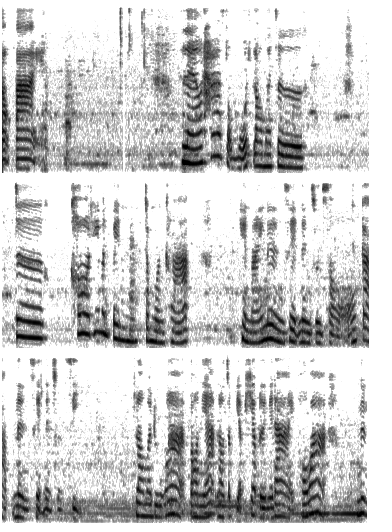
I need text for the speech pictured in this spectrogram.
ต่อไป แล้วถ้าสมมุติเรามาเจอ เจอข้อที่มันเป็นจำนวนคละเห็นไหมหนึ่งเศษหนึ่งส่วนสองกับหนึ่งเศษหนึ่งส่วนสี่ เรามาดูว่าตอนนี้เราจะเปรียบเทียบเลยไม่ได้ เพราะว่าหนึ่ง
